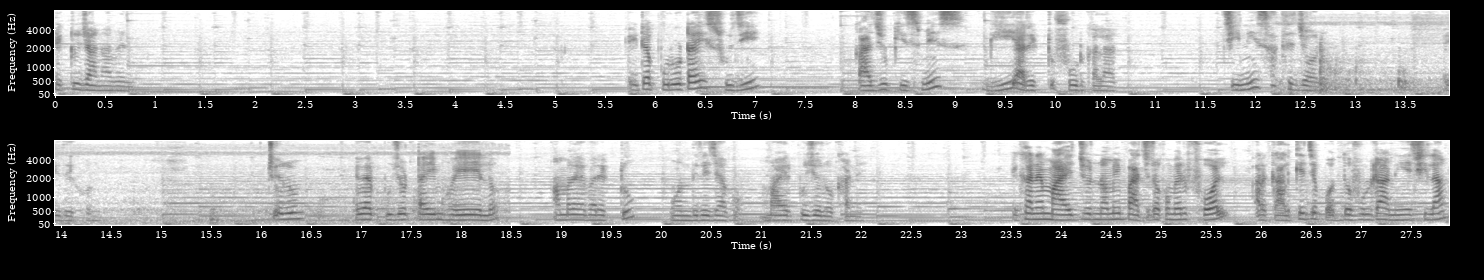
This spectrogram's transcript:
একটু জানাবেন। এটা পুরোটাই সুজি কাজু কিশমিশ ঘি আর একটু ফুড কালার চিনি, সাথে জল। এই দেখুন। চলুন, এবার পুজোর টাইম হয়ে এলো। আমরা এবার একটু মন্দিরে যাব, মায়ের পুজোর ওখানে। এখানে মায়ের জন্য আমি পাঁচ রকমের ফল, আর কালকে যে পদ্ম ফুলটা আনিয়েছিলাম,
